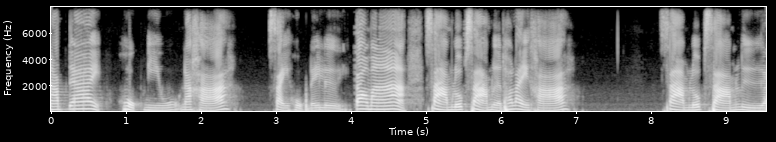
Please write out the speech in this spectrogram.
นับได้ 6 นิ้วนะคะ ใส่ 6 ได้เลย ต่อมา3ลบ3เหลือเท่าไหร่คะ3ลบ3เหลือ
